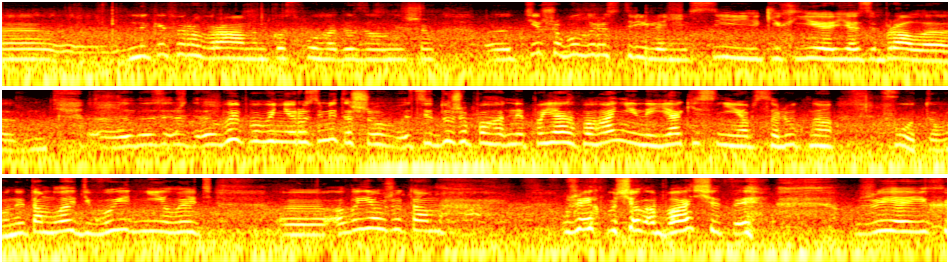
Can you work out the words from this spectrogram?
Е, Никифор спогади залишив. Е, Ті, що були розстріляні, всі, яких є, я зібрала. Е, Ви повинні розуміти, що ці дуже погані, і неякісні абсолютно фото. Вони там ледь видні, ледь. Але я вже там вже їх почала бачити. Вже я їх.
